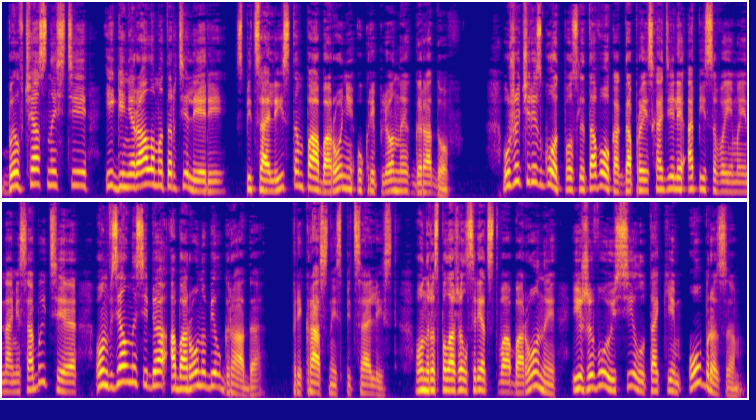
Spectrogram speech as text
был в частности и генералом от артиллерии, специалистом по обороне укрепленных городов. Уже через год после того, когда происходили описываемые нами события, он взял на себя оборону Белграда прекрасный специалист. Он расположил средства обороны и живую силу таким образом,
